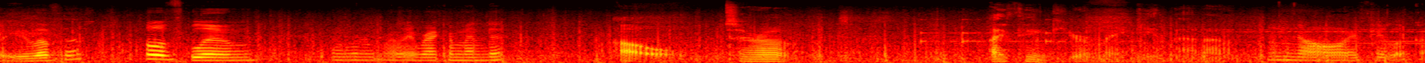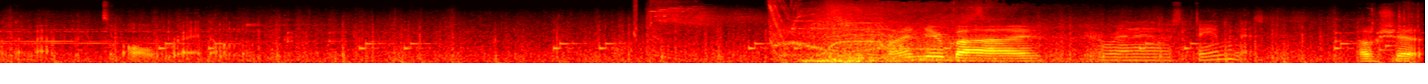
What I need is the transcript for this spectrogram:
Don't you love those? Full of gloom. I wouldn't really recommend it. Oh, Sarah, I think you're making that up. No, if you look on the map, it's all red on them. Right nearby. You're running out of stamina. Oh shit.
